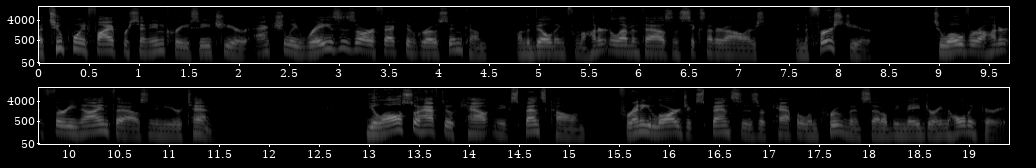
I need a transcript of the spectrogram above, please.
a 2.5% increase each year actually raises our effective gross income on the building from $111,600 in the first year to over $139,000 in year 10. You'll also have to account in the expense column for any large expenses or capital improvements that'll be made during the holding period.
